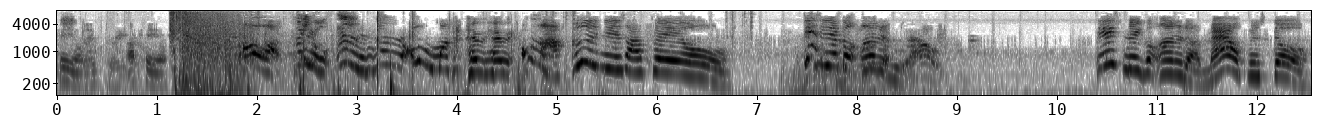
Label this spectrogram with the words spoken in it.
Failed. I failed. Oh, I failed! Mm, mm, Oh my, hurry, hurry! Oh my goodness, I failed! This nigga under, this nigga under the mouth and stuff.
